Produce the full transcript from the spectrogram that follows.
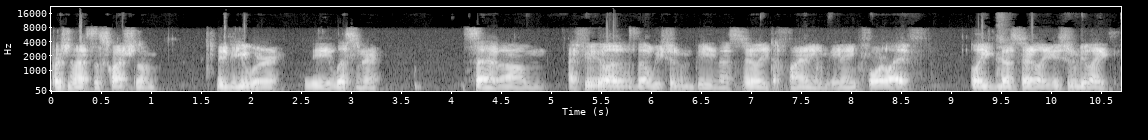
person who asked this question, the viewer, the listener, said, um, I feel as though we shouldn't be necessarily defining a meaning for life. Like necessarily, it shouldn't be like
